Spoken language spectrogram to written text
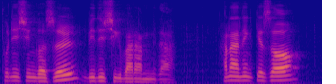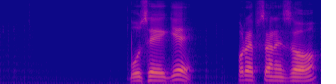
분이신 것을 믿으시기 바랍니다. 하나님께서 모세에게 호렙산에서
